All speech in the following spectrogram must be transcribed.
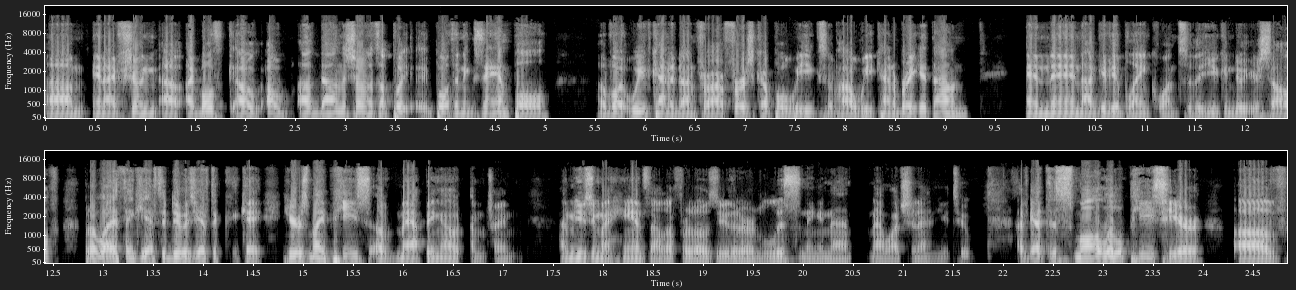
Um, and I've shown uh, I both I'll, I'll, I'll down the show notes I'll put both an example of what we've kind of done for our first couple of weeks of how we kind of break it down and then I'll give you a blank one so that you can do it yourself. But what I think you have to do is you have to okay, here's my piece of mapping out. I'm trying. I'm using my hands now for those of you that are listening and not not watching on YouTube. I've got this small little piece here of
